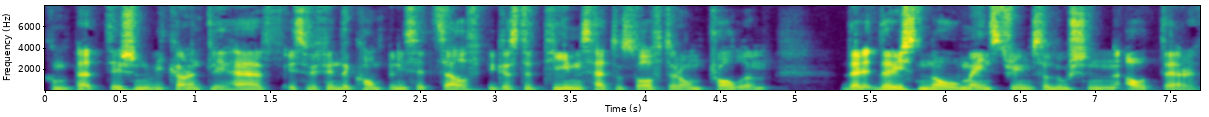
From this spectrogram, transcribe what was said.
competition we currently have is within the companies itself because the teams had to solve their own problem. There, there is no mainstream solution out there.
